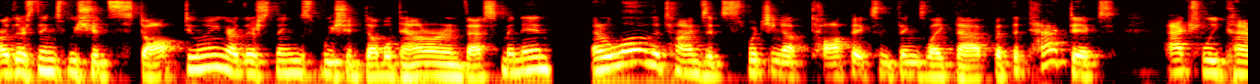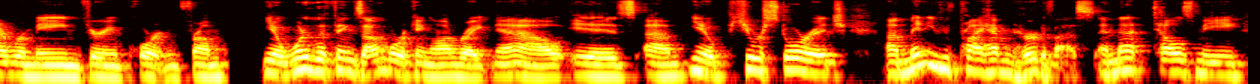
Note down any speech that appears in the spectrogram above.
are there things we should stop doing? Are there things we should double down our investment in? And a lot of the times it's switching up topics and things like that. But the tactics actually kind of remain very important from you know, one of the things I'm working on right now is, um, you know, Pure Storage. Uh, many of you probably haven't heard of us, and that tells me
